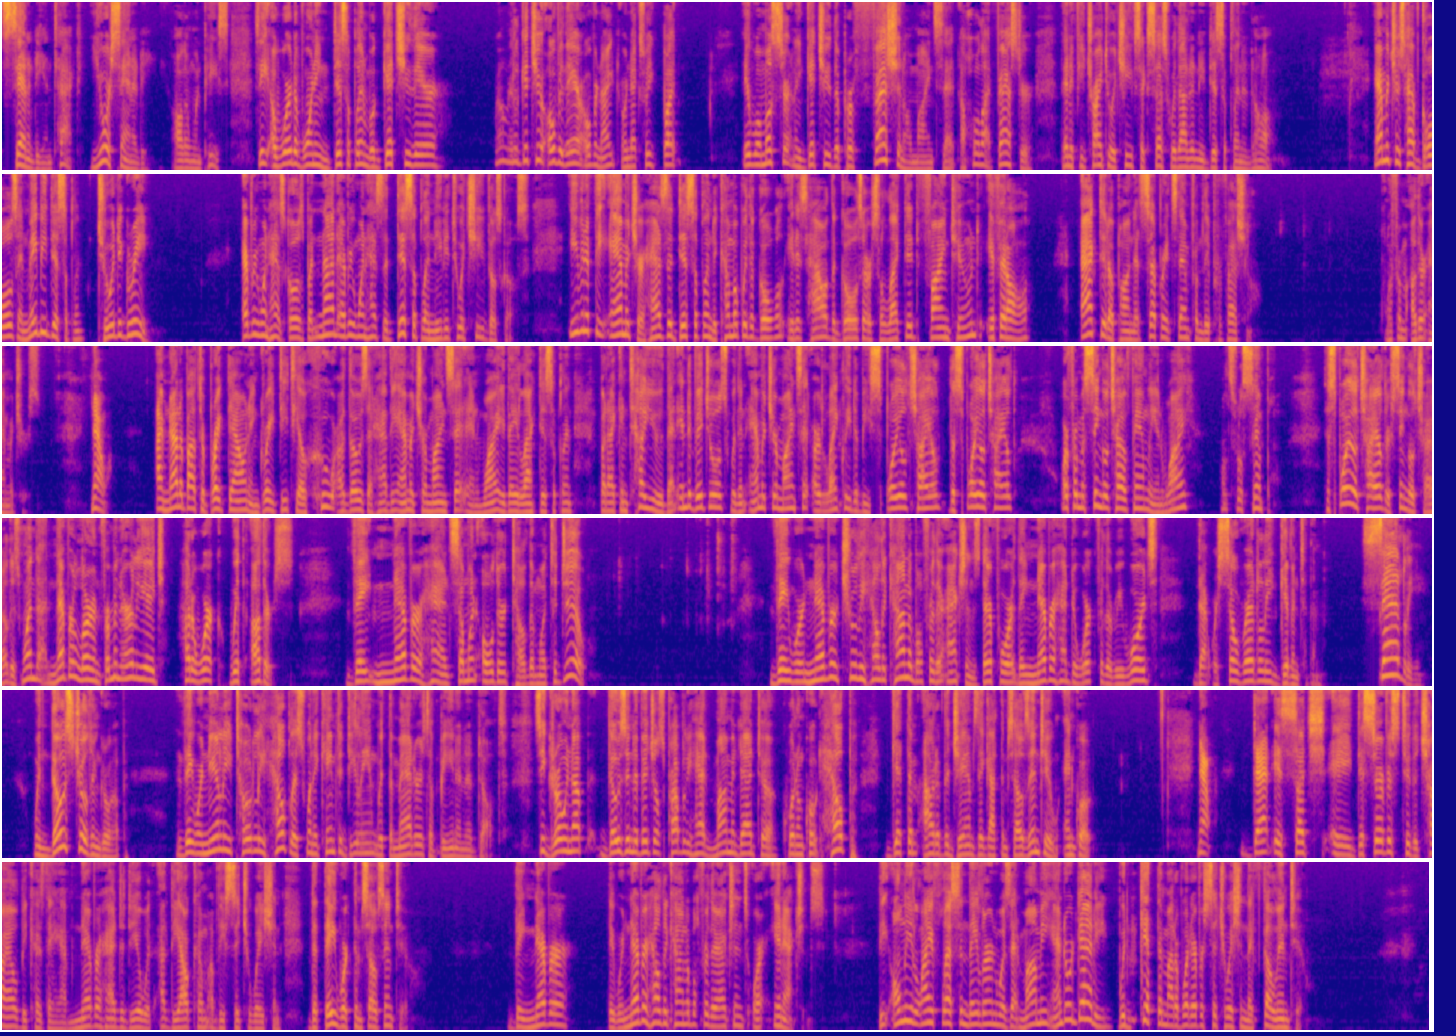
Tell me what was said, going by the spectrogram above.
sanity intact. Your sanity all in one piece. See, a word of warning discipline will get you there. Well, it'll get you over there overnight or next week, but it will most certainly get you the professional mindset a whole lot faster than if you try to achieve success without any discipline at all. Amateurs have goals and may be disciplined to a degree. Everyone has goals, but not everyone has the discipline needed to achieve those goals. Even if the amateur has the discipline to come up with a goal, it is how the goals are selected, fine tuned, if at all, acted upon that separates them from the professional or from other amateurs. Now, I'm not about to break down in great detail who are those that have the amateur mindset and why they lack discipline, but I can tell you that individuals with an amateur mindset are likely to be spoiled child, the spoiled child, or from a single child family. And why? Well, it's real simple. The spoiled child or single child is one that never learned from an early age how to work with others. They never had someone older tell them what to do. They were never truly held accountable for their actions. Therefore, they never had to work for the rewards that were so readily given to them. Sadly, when those children grow up, they were nearly totally helpless when it came to dealing with the matters of being an adult. See, growing up, those individuals probably had mom and dad to quote unquote help get them out of the jams they got themselves into, end quote. Now, that is such a disservice to the child because they have never had to deal with uh, the outcome of the situation that they worked themselves into. They never, they were never held accountable for their actions or inactions. The only life lesson they learned was that mommy and or daddy would get them out of whatever situation they fell into.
